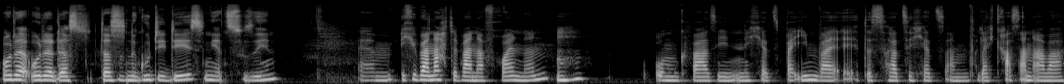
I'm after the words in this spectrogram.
Oder, oder dass, dass es eine gute Idee ist, ihn jetzt zu sehen? Ähm, ich übernachte bei einer Freundin, mhm. um quasi nicht jetzt bei ihm, weil das hört sich jetzt ähm, vielleicht krass an, aber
